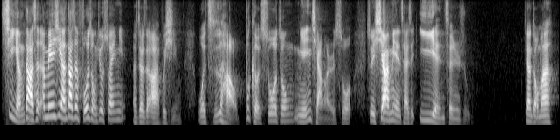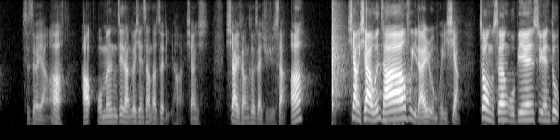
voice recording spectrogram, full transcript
信仰大乘啊，没人信仰大乘，佛种就衰灭啊，这这啊不行，我只好不可说中勉强而说，所以下面才是一言真如，这样懂吗？是这样啊。好，我们这堂课先上到这里哈，向下一堂课再继续上啊。向下文长，复以来日，我们回向众生无边誓愿度，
